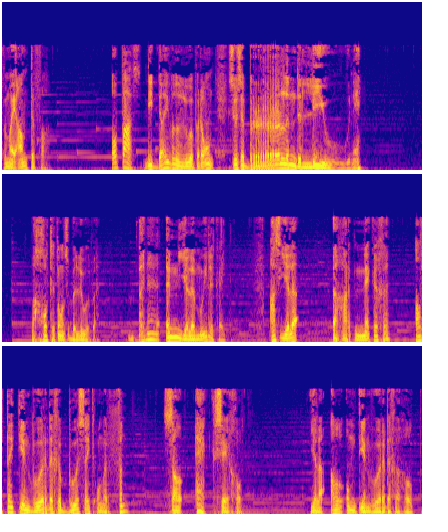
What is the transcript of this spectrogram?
vir my aan te val. Oppas, die duiwel loop rond soos 'n brullende leeu, né? Maar God het ons beloof binne in julle moeilikheid as julle 'n hardnekkige altyd teenwoordige boosheid ondervind sal ek sê God julle alomteenwoordige hulp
